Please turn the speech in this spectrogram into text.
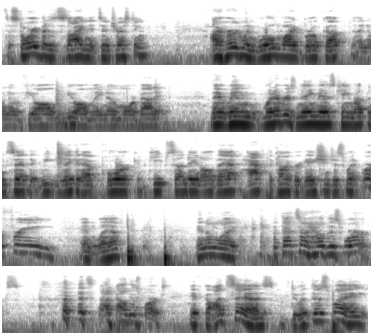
It's a story, but it's a side, and it's interesting. I heard when Worldwide broke up. I don't know if you all you all may know more about it. That when whatever his name is came up and said that we they could have pork and keep Sunday and all that, half the congregation just went, "We're free," and left. And I'm like, but that's not how this works. It's not how this works. If God says, do it this way,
